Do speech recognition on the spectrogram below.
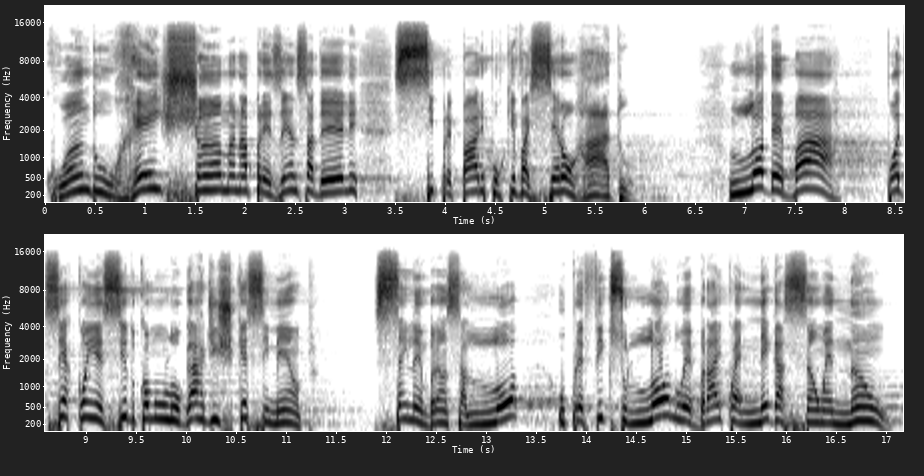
quando o rei chama na presença dele, se prepare porque vai ser honrado. Lodebar pode ser conhecido como um lugar de esquecimento, sem lembrança. Lo o prefixo lo no hebraico é negação, é não.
